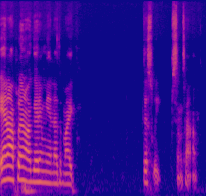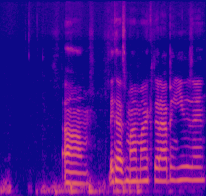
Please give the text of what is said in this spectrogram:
and I plan on getting me another mic this week sometime. Um, because my mic that I've been using,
